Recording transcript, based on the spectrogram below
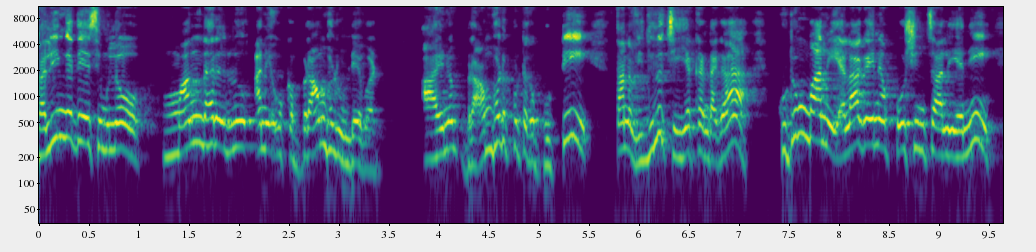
కళింగ దేశములో మందరులు అనే ఒక బ్రాహ్మడు ఉండేవాడు. ఆయన బ్రాహ్మడు పుట్టక పుట్టి తన విధులు చెయ్యకుండగా కుటుంబాన్ని ఎలాగైనా పోషించాలి అని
